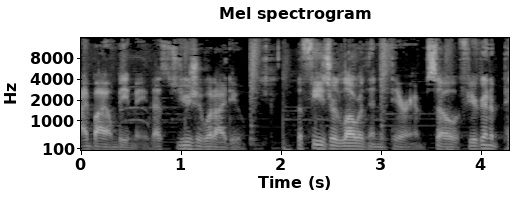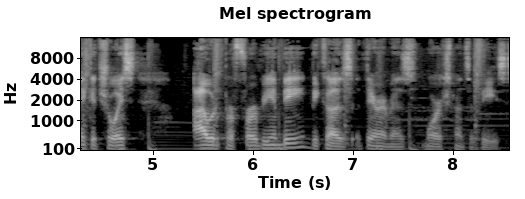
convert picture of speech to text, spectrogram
I buy on BNB. That's usually what I do. The fees are lower than Ethereum. So if you're gonna pick a choice, I would prefer BNB because Ethereum has more expensive fees.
